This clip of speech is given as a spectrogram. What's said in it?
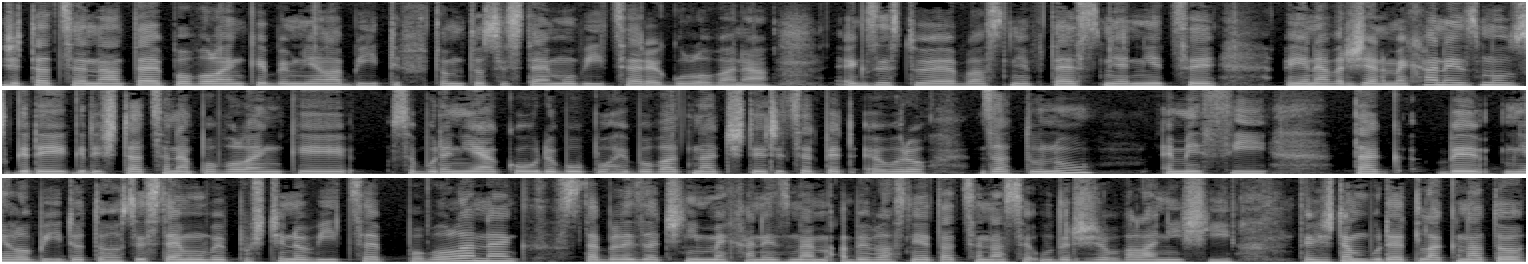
že ta cena té povolenky by měla být v tomto systému více regulovaná. Existuje vlastně v té směrnici, je navržen mechanismus, kdy, když ta cena povolenky se bude nějakou dobu pohybovat na 45 euro za tunu, emisí, tak by mělo být do toho systému vypuštěno více povolenek stabilizačním mechanismem, aby vlastně ta cena se udržovala nižší. Takže tam bude tlak na to,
